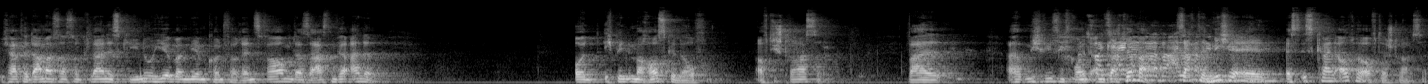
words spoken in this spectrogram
Ich hatte damals noch so ein kleines Kino hier bei mir im Konferenzraum, da saßen wir alle. Und ich bin immer rausgelaufen auf die Straße. Weil äh, mich rief ein Freund an und sagte, mal, sagte Michael, es ist kein Auto auf der Straße.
